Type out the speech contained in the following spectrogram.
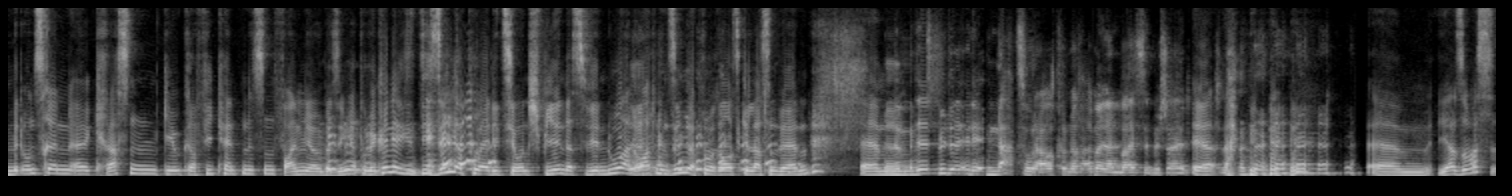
mit unseren äh, krassen Geografiekenntnissen, vor allem ja über Singapur. Wir können ja die, die Singapur-Edition spielen, dass wir nur an Orten in Singapur rausgelassen werden. Ähm, ähm, der spielt ja im Nacht so raus und auf einmal dann weißt du Bescheid. Ja, ähm, ja sowas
